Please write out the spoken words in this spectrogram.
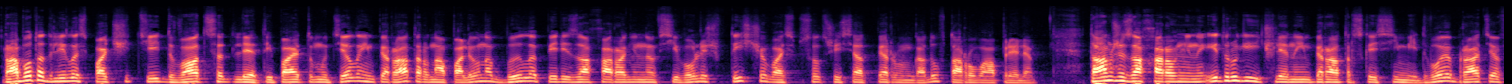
Работа длилась почти 20 лет, и поэтому тело императора Наполеона было перезахоронено всего лишь в 1861 году 2 апреля. Там же захоронены и другие члены императорской семьи, двое братьев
